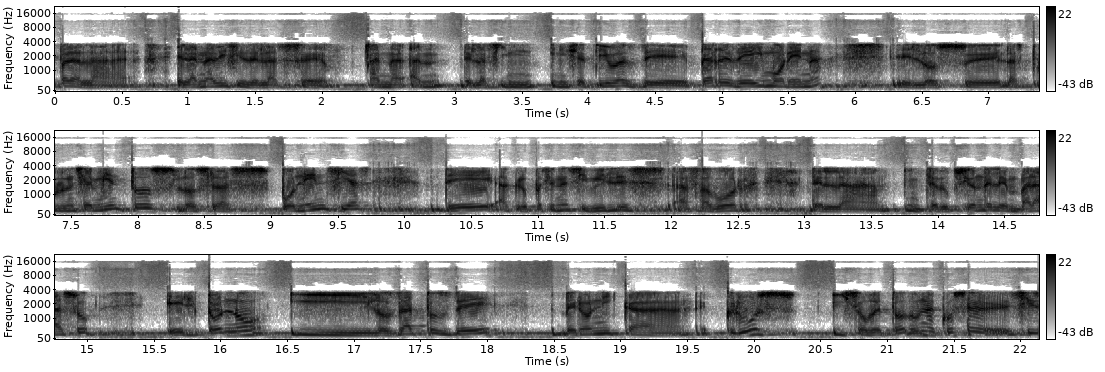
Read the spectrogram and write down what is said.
para la, el análisis de las eh, de las in, iniciativas de PRD y Morena, eh, los eh, los pronunciamientos, los las ponencias de agrupaciones civiles a favor de la interrupción del embarazo, el tono y los datos de Verónica Cruz y sobre todo una cosa, es decir,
